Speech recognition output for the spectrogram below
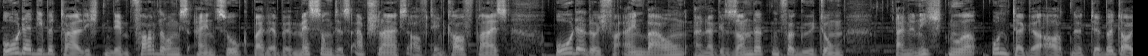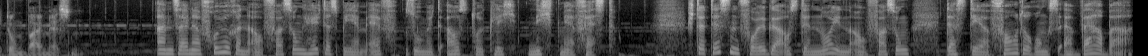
oder die Beteiligten dem Forderungseinzug bei der Bemessung des Abschlags auf den Kaufpreis oder durch Vereinbarung einer gesonderten Vergütung eine nicht nur untergeordnete Bedeutung beimessen. An seiner früheren Auffassung hält das BMF somit ausdrücklich nicht mehr fest. Stattdessen folge aus der neuen Auffassung, dass der Forderungserwerber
